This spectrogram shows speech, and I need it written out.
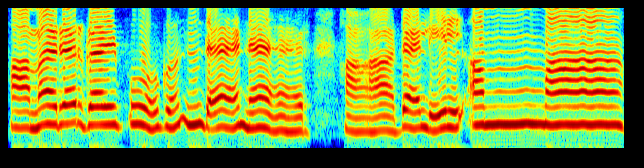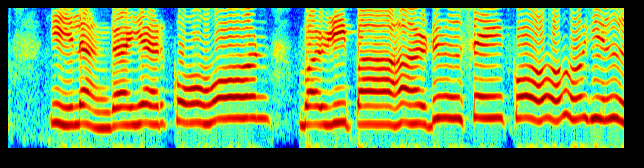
அமரர்கள் புகுந்தனர் ஆதலில் அம்மா. இலங்கையர் கோன் வழிபாடு செய்கோயில்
